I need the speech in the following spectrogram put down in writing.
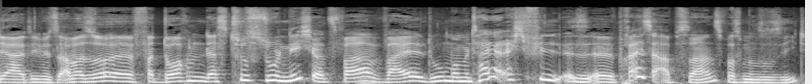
Ja, die Witz. Aber so äh, verdorren, das tust du nicht. Und zwar, weil du momentan ja recht viel äh, Preise absahnst, was man so sieht.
